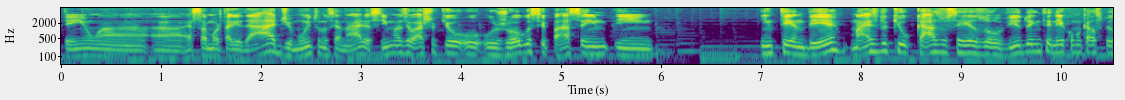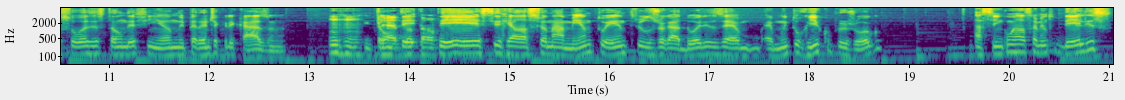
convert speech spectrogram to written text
tenham a, a, essa mortalidade muito no cenário, assim, mas eu acho que o, o jogo se passa em, em entender, mais do que o caso ser resolvido, é entender como aquelas pessoas estão definhando perante aquele caso, né? Uhum, então é, ter, ter, esse relacionamento entre os jogadores é, é muito rico pro jogo, assim como o relacionamento deles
